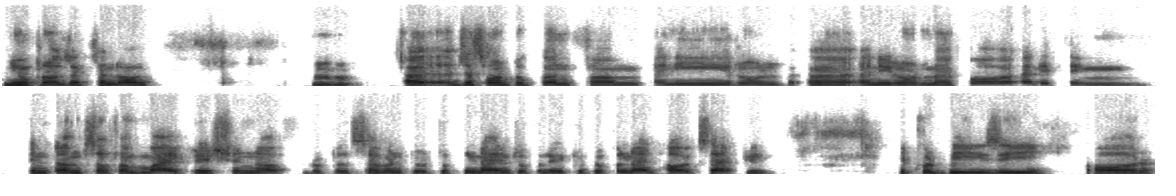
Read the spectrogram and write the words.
new projects and all. Mm, I I just want to confirm any role, uh, any roadmap or anything in terms of a migration of Drupal 7 to Drupal 9, Drupal 8 to Drupal 9, how exactly it would be easy or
